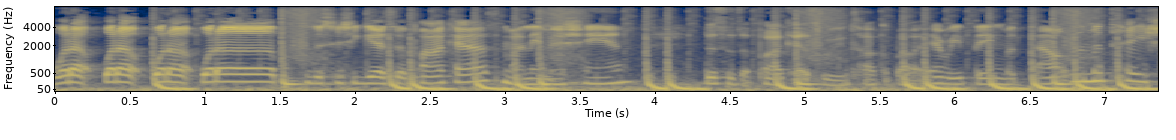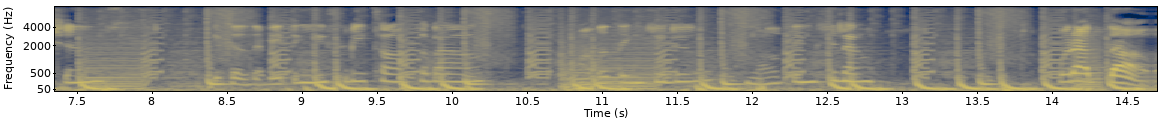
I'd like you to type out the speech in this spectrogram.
What up, what up, what up, what up? This is She Gets It Podcast. My name is Shan. This is a podcast where we talk about everything without limitations because everything needs to be talked about. All the things you do, all the things you don't. What up, though?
